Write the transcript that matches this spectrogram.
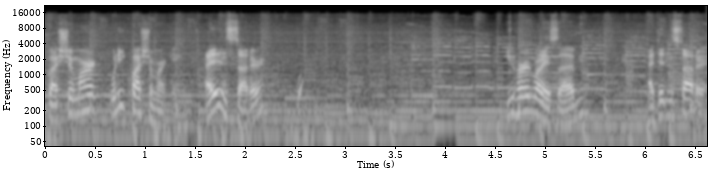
Question mark? What are you question marking? I didn't stutter. You heard what I said. I didn't stutter.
